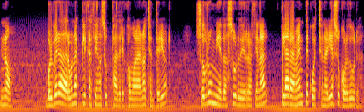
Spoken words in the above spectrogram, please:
No, volver a dar una explicación a sus padres como la noche anterior, sobre un miedo absurdo e irracional, claramente cuestionaría su cordura.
